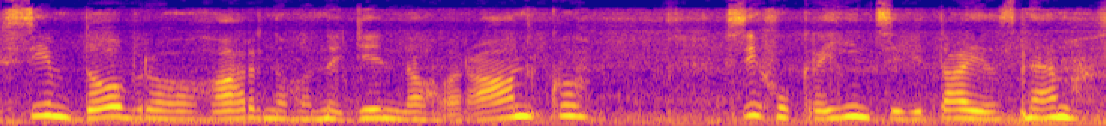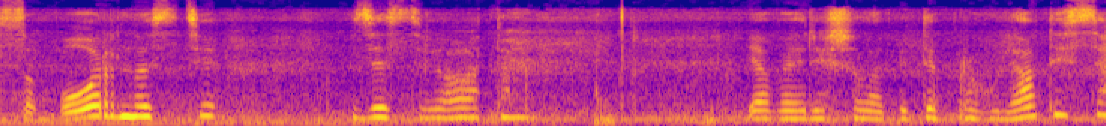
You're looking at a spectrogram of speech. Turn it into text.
Усім доброго, гарного недільного ранку. Всіх українців вітаю з Днем Соборності зі святом. Я вирішила піти прогулятися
